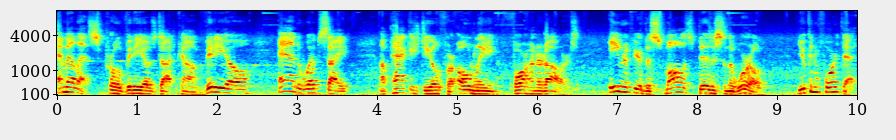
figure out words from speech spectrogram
MLSProVideos.com video and a website, a package deal for only $400. Even if you're the smallest business in the world, you can afford that.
